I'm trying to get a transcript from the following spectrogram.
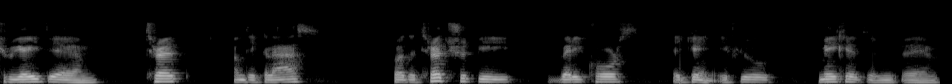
create a um, thread on the glass, but the thread should be very coarse. Again, if you make it um,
